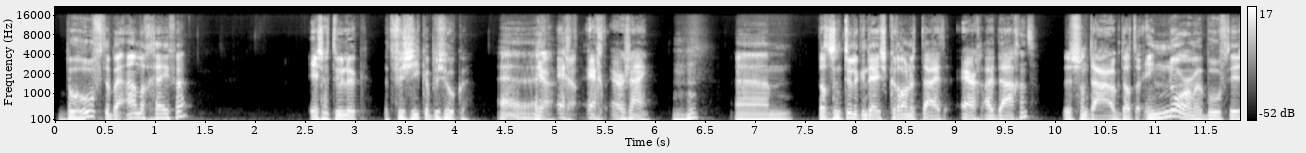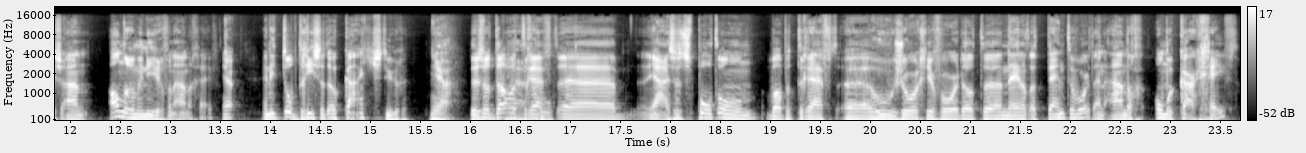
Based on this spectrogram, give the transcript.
behoeften bij aandacht geven. Is natuurlijk het fysieke bezoeken. Hè, Ja. echt, echt er zijn. Ehm, dat is natuurlijk in deze coronatijd erg uitdagend. Dus vandaar ook dat er enorme behoefte is aan andere manieren van aandacht geven. Ja. En die top drie staat ook kaartjes sturen. Ja. Dus wat dat Ja, betreft, eh, ja, is het spot on. Wat betreft eh, hoe zorg je ervoor dat eh, Nederland attenter wordt en aandacht om elkaar geeft.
